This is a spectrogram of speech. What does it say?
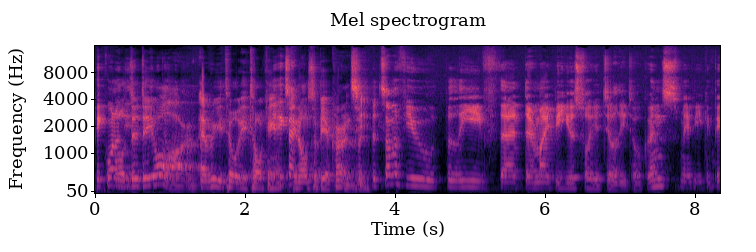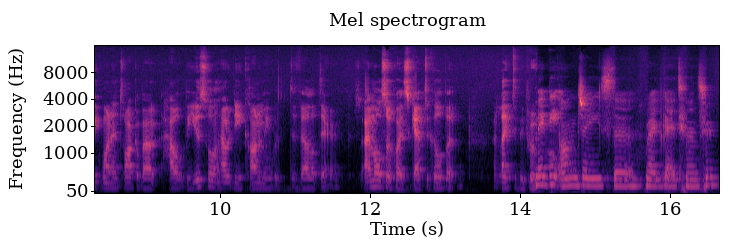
pick one Well, of they, these. they all are. Every utility token Yeah, exactly. can also be a currency. But, but some of you believe that there might be useful utility tokens. Maybe you can pick one and talk about how it would be useful and how the economy would develop there. 'Cause I'm also quite skeptical, but I'd like to be proven maybe wrong. Andre is the right guy to answer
